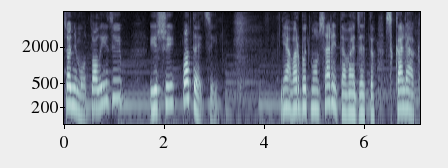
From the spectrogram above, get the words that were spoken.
saņemot palīdzību, ir šī pateicība. Jā, varbūt mums arī tā vajadzētu skaļāk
